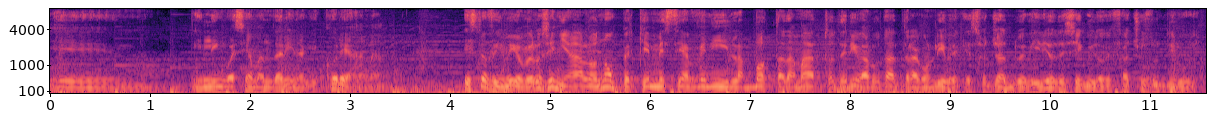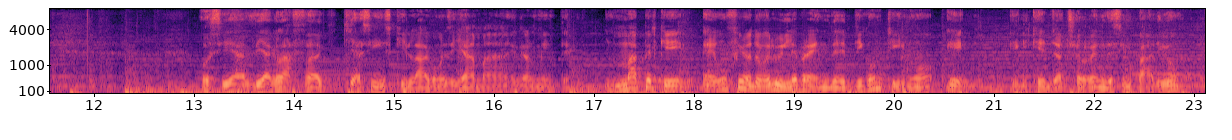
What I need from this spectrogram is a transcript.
in lingua sia mandarina che coreana. E sto film io ve lo segnalo non perché mi stia a venire la botta da matto di rivalutare Dragon Lee, perché so già due video di seguito che faccio su di lui, ossia via Glaf Chiasinski là come si chiama realmente, ma perché è un film dove lui le prende di continuo e il che già ce lo rende simpatico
